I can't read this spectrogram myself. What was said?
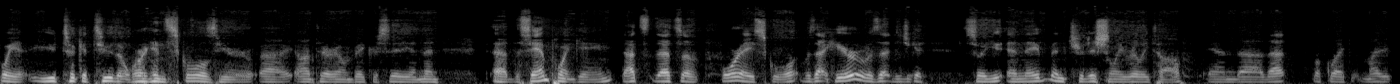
boy, you took it to the Oregon schools here, uh, Ontario and Baker City, and then uh, the Sandpoint game. That's that's a 4A school. Was that here, or was that? Did you get So you and they've been traditionally really tough, and uh, that looked like it might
